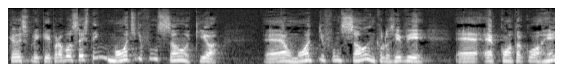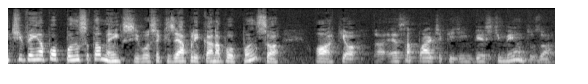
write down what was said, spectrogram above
que eu expliquei para vocês, tem um monte de função aqui, ó. É um monte de função, inclusive é, é conta corrente e vem a poupança também. Se você quiser aplicar na poupança, ó, Ó, aqui, ó, essa parte aqui de investimentos, ó,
